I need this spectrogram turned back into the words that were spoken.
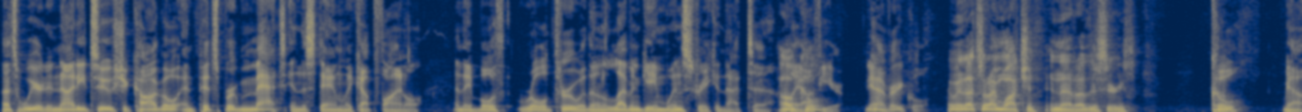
That's weird. In 92, Chicago and Pittsburgh met in the Stanley Cup final, and they both rolled through with an 11 game win streak in that uh, Oh, playoff cool. year. Yeah, Oh. very cool. Anyway, that's what I'm watching in that other series. Cool. Yeah.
